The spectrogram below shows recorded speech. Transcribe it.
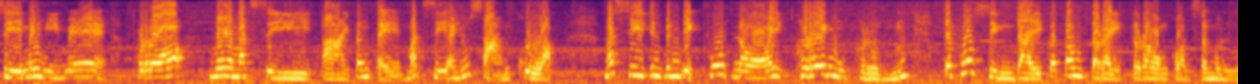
ซีไม่มีแม่ เพราะแม่มัดซีตายตั้งแต่มัดซีอายุสามขวบ มัดซีจึงเป็นเด็กพูดน้อย เคร่งขรึม จะพูดสิ่งใดก็ต้องไตร่ตรองก่อนเสมอ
